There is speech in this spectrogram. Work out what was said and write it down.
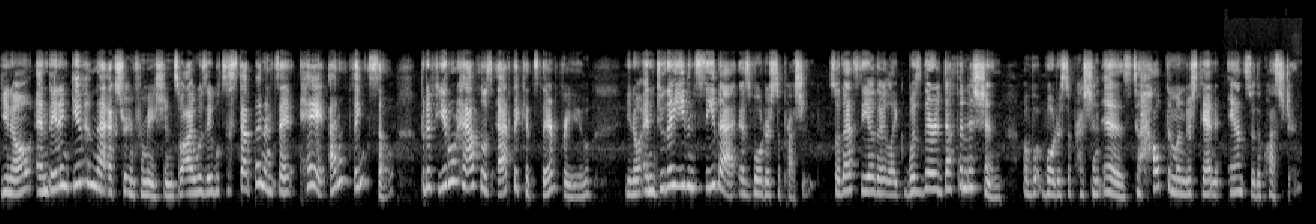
you know, and they didn't give him that extra information. So I was able to step in and say, hey, I don't think so. But if you don't have those advocates there for you, you know, and do they even see that as voter suppression? So that's the other, like, was there a definition of what voter suppression is to help them understand and answer the question?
